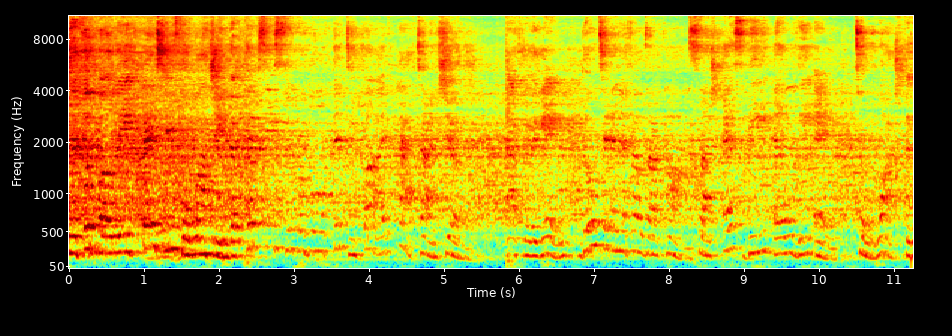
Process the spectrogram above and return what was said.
National Football League thanks you for watching the Pepsi Super Bowl 55 halftime show. After the game, go to NFL.com slash SBLVA to watch the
